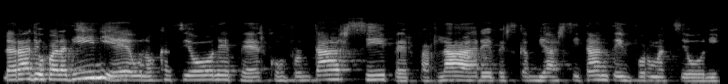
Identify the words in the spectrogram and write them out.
La Radio Paladini è un'occasione per confrontarsi, per parlare, per scambiarsi tante informazioni.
